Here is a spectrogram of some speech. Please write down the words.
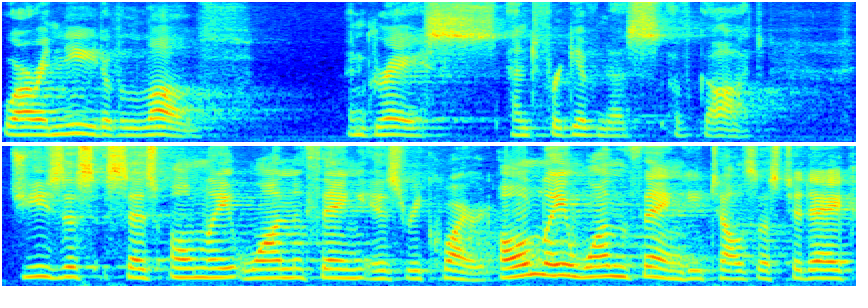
who are in need of love and grace and forgiveness of God. Jesus says only one thing is required. Only one thing, he tells us today,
